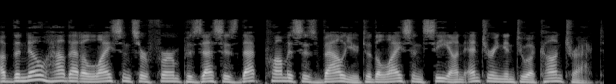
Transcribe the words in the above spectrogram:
of the know-how that a licensor firm possesses that promises value to the licensee on entering into a contract.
